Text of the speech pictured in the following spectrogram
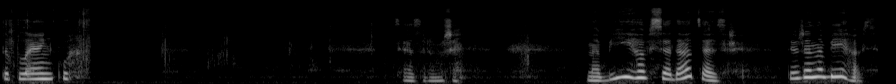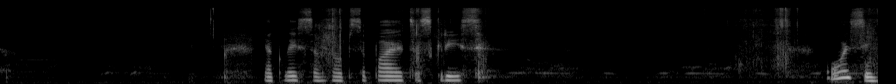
тепленьку. Цезар вже набігався, да, Цезар? Ти вже набігався. Як листя вже обсипається скрізь. Осінь,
